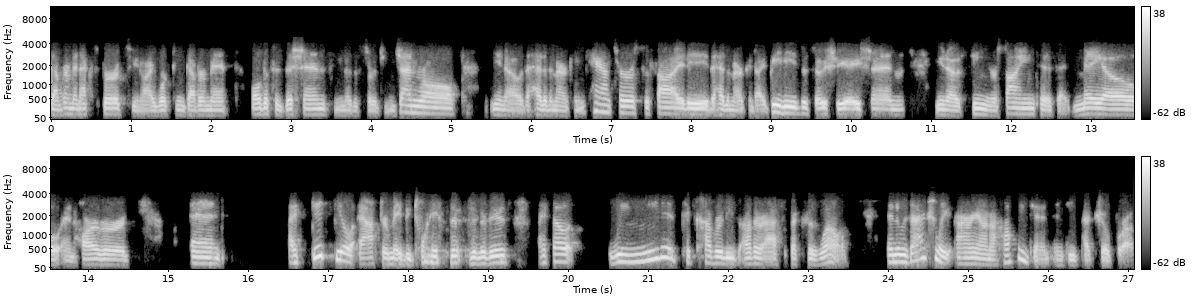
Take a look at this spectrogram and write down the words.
government experts. You know, I worked in government all the physicians, you know, the Surgeon General, you know, the head of the American Cancer Society, the head of the American Diabetes Association, you know, senior scientists at Mayo and Harvard. And I did feel after maybe 20 of those interviews, I felt we needed to cover these other aspects as well. And it was actually Arianna Huffington and Deepak Chopra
